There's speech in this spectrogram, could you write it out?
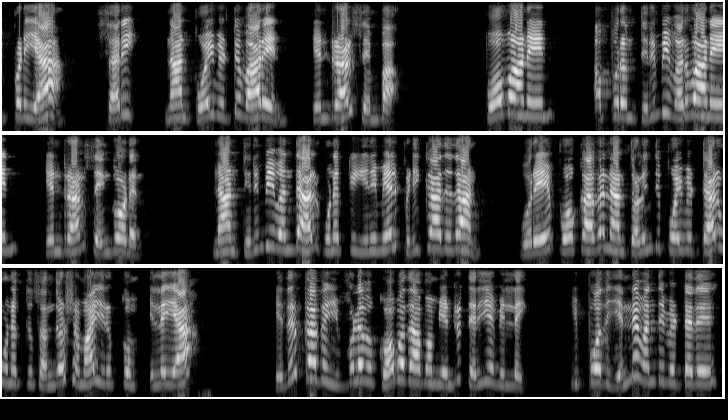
இப்படியா? சரி நான் போய்விட்டு வாரேன் என்றாள் செம்பா. போவானேன் அப்புறம் திரும்பி வருவானேன் என்றான் செங்கோடன். நான் திரும்பி வந்தால் உனக்கு இனிமேல் பிடிக்காதுதான். ஒரே போக்காக நான் தொலைந்து போய்விட்டால் உனக்கு சந்தோஷமாய் இருக்கும் இல்லையா? எதற்காக இவ்வளவு கோபதாபம் என்று தெரியவில்லை. இப்போது என்ன வந்து விட்டது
